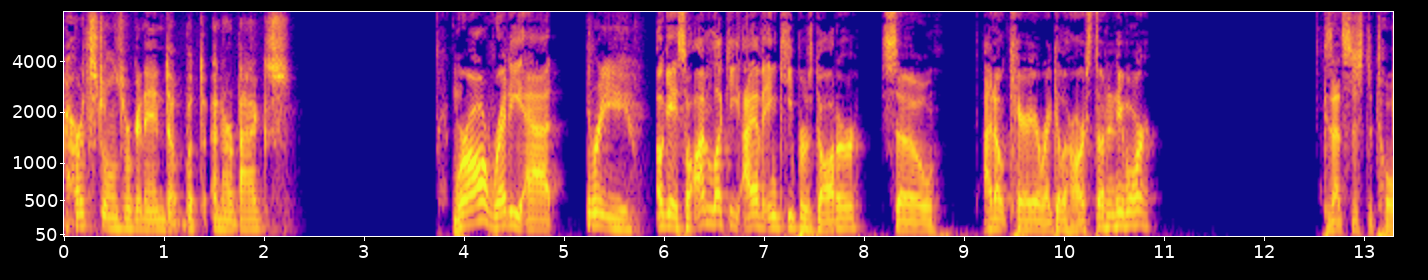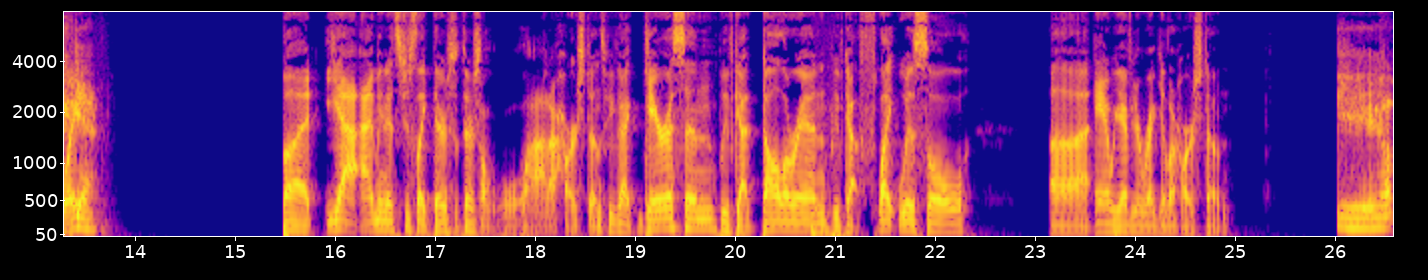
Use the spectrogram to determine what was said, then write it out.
Hearthstones we're going to end up with in our bags. we're already at Three. okay. So I'm lucky. I have Innkeeper's daughter, so I don't carry a regular Hearthstone anymore because that's just a toy. Yeah. But yeah, I mean, it's just like there's there's a lot of Hearthstones. We've got Garrison, we've got Dalaran, we've got Flight Whistle, uh, and we have your regular Hearthstone. Yeah.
